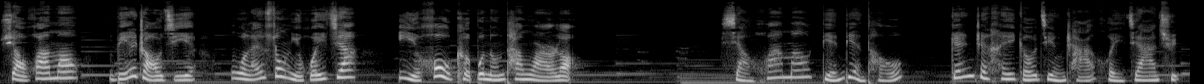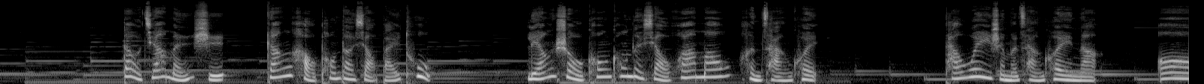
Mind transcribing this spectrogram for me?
小花猫，别着急，我来送你回家。以后可不能贪玩了。”小花猫点点头，跟着黑狗警察回家去。到家门时，刚好碰到小白兔，两手空空的小花猫很惭愧。它为什么惭愧呢？哦。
